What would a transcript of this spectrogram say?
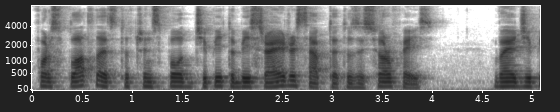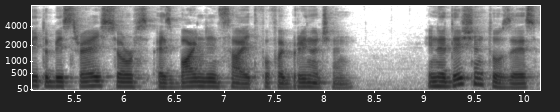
forces platelets to transport GP2B3A receptor to the surface, where GP2B3A serves as binding site for fibrinogen. In addition to this,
